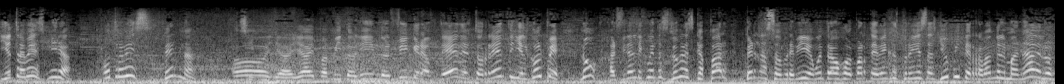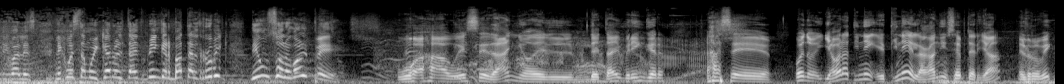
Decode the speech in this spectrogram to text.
Y otra vez, mira, otra vez, Berna. Ay, ay, ay, papito lindo. El finger of death, el torrente y el golpe. No, al final de cuentas logra escapar. Berna sobrevive. Buen trabajo por parte de Benjas, pero ya está Júpiter robando el maná de los rivales. Le cuesta muy caro el Tidebringer. Mata al Rubik de un solo golpe. Wow, ese daño del, de Tidebringer hace. Bueno, y ahora tiene, eh, tiene el Aghanim Scepter ya, el Rubik.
